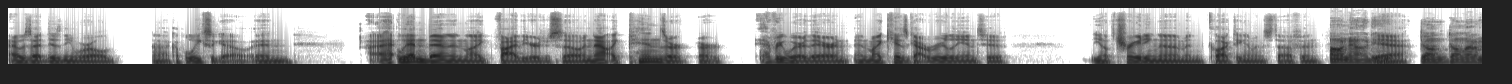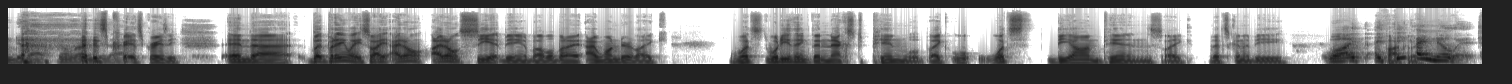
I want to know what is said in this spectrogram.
I was at Disney World uh, a couple weeks ago, and I, we hadn't been in like five years or so, and now like pins are are everywhere there, and and my kids got really into you know trading them and collecting them and stuff, and "Oh no, dude! Yeah. Don't don't let them do that. Don't let them it's do that." cra- it's crazy, and uh, but but anyway, so I I don't I don't see it being a bubble, but I I wonder like what's what do you think the next pin will like wh- what's beyond pins like that's going to be Well, I I think I know it.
